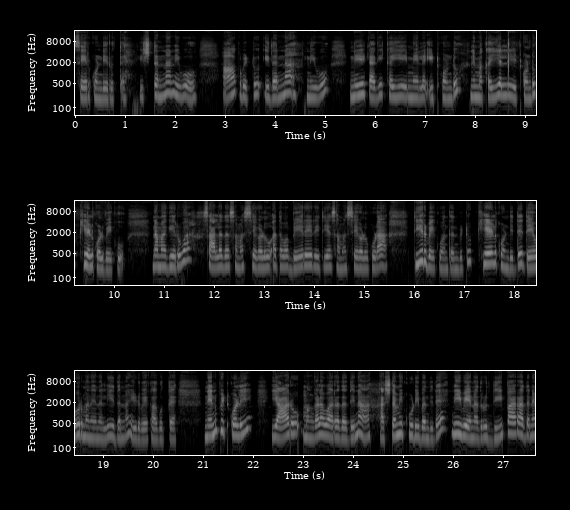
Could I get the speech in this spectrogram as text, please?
ಸೇರಿಕೊಂಡಿರುತ್ತೆ. ಇಷ್ಟನ್ನು ನೀವು ಹಾಕ್ಬಿಟ್ಟು ಇದನ್ನು ನೀವು ನೀಟಾಗಿ ಕೈ ಮೇಲೆ ಇಟ್ಕೊಂಡು, ನಿಮ್ಮ ಕೈಯಲ್ಲಿ ಇಟ್ಕೊಂಡು ಕೇಳ್ಕೊಳ್ಬೇಕು. ನಮಗಿರುವ ಸಾಲದ ಸಮಸ್ಯೆಗಳು ಅಥವಾ ಬೇರೆ ರೀತಿಯ ಸಮಸ್ಯೆಗಳು ಕೂಡ ತೀರಬೇಕು ಅಂತಂದ್ಬಿಟ್ಟು ಕೇಳಿಕೊಂಡಿದ್ದೆ. ದೇವ್ರ ಮನೆಯಲ್ಲಿ ಇದನ್ನು ಇಡಬೇಕಾಗುತ್ತೆ. ನೆನ್ಪಿಟ್ಕೊಳ್ಳಿ, ಯಾರು ಮಂಗಳವಾರದ ದಿನ ಅಷ್ಟಮಿ ಕೂಡಿ ಬಂದಿದೆ, ನೀವೇನಾದರೂ ದೀಪಾರಾಧನೆ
